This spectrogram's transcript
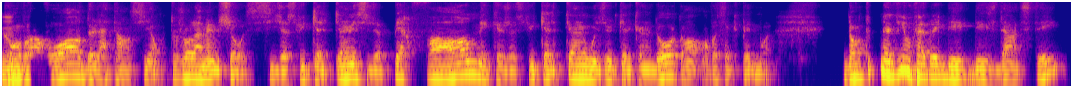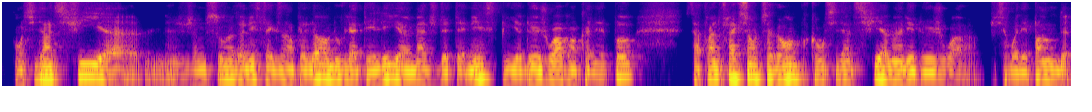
qu'on hmm. va avoir de l'attention. Toujours la même chose. Si je suis quelqu'un, si je performe et que je suis quelqu'un aux yeux de quelqu'un d'autre, on, va s'occuper de moi. Donc, toute notre vie, on fabrique des, des identités. On s'identifie, euh, je me souviens donner cet exemple-là, on ouvre la télé, il y a un match de tennis, puis il y a deux joueurs qu'on connaît pas. Ça prend une fraction de seconde pour qu'on s'identifie à l'un des deux joueurs. Puis ça va dépendre de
